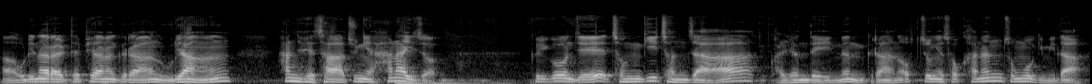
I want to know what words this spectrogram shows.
어, 우리나라를 대표하는 그러한 우량 한 회사 중에 하나이죠. 그리고 이제 전기전자 관련돼 있는 그러한 업종에 속하는 종목입니다.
